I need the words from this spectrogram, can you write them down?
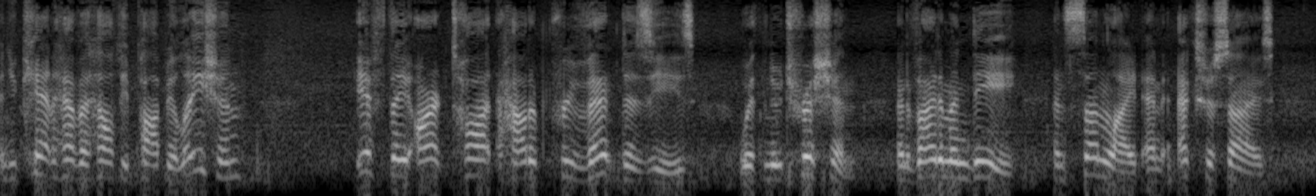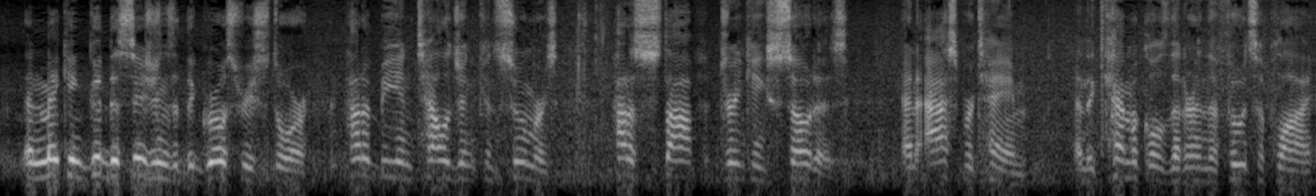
And you can't have a healthy population if they aren't taught how to prevent disease with nutrition and vitamin D and sunlight and exercise and making good decisions at the grocery store, how to be intelligent consumers, how to stop drinking sodas and aspartame and the chemicals that are in the food supply,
